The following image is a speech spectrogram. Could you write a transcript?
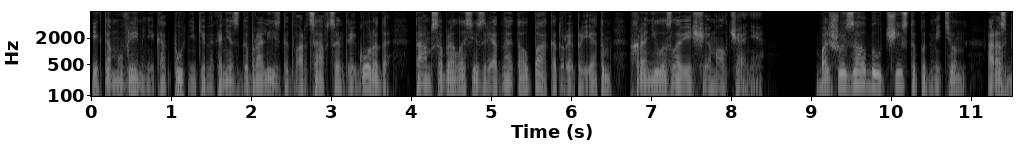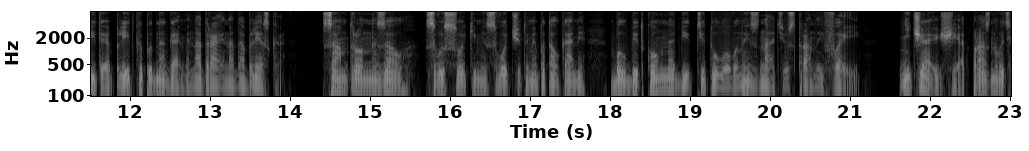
и к тому времени, как путники наконец добрались до дворца в центре города, там собралась изрядная толпа, которая при этом хранила зловещее молчание. Большой зал был чисто подметен, а разбитая плитка под ногами надраена до блеска. Сам тронный зал с высокими сводчатыми потолками был битком набит титулованной знатью страны Фэй, не чающей отпраздновать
